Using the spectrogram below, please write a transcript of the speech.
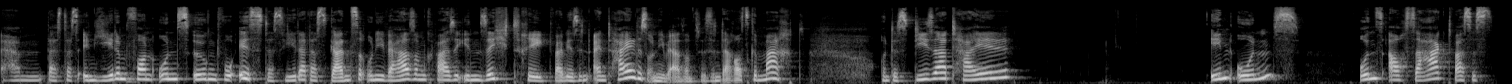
ähm, dass das in jedem von uns irgendwo ist, dass jeder das ganze Universum quasi in sich trägt, weil wir sind ein Teil des Universums, wir sind daraus gemacht. Und dass dieser Teil in uns uns auch sagt, was es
